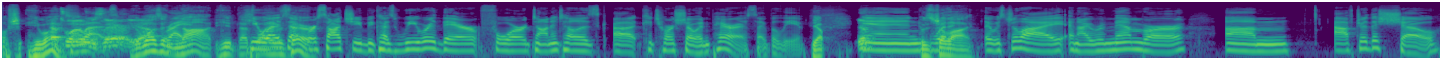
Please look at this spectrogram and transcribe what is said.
no, sh- he was. That's why I was was. there. it wasn't Right. not. He, that's he why was, he was at there. Versace because we were there for Donatella's uh, couture show in Paris, I believe. Yep. Yep. And It was what- July. It was July, and I remember um, after the show,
